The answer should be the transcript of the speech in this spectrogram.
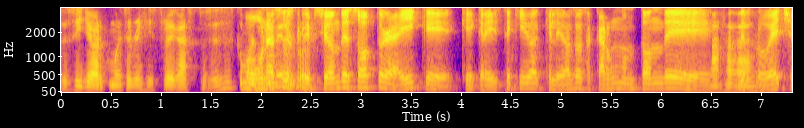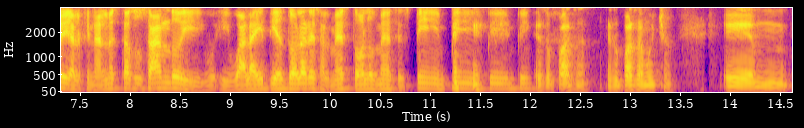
Entonces sí llevar como ese registro de gastos. Eso es como o una suscripción de software ahí que, que, creíste que, iba, que le ibas a sacar un montón de, de, provecho y al final no estás usando y igual hay 10 dólares al mes todos los meses. Pim, pim, pim, pim. eso pasa, eso pasa mucho. Em,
